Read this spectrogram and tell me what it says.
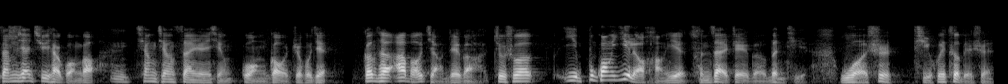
咱们先去一下广告，嗯，锵锵三人行，广告之后见。刚才阿宝讲这个，就说。医不光医疗行业存在这个问题，我是体会特别深。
